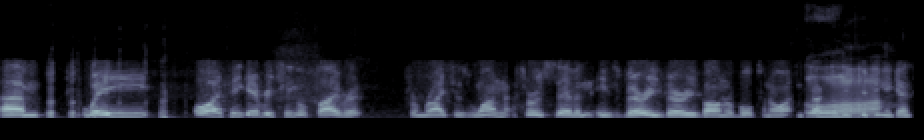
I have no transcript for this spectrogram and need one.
Now, um, we, I think every single favourite from races one through seven is very, very vulnerable tonight. In fact, we'll Oh. be tipping against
